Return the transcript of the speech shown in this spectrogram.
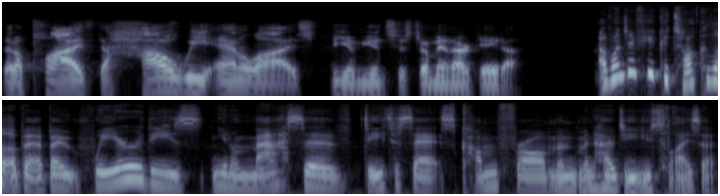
that applies to how we analyze the immune system and our data. I wonder if you could talk a little bit about where these, you know, massive data sets come from and, and how do you utilize it?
